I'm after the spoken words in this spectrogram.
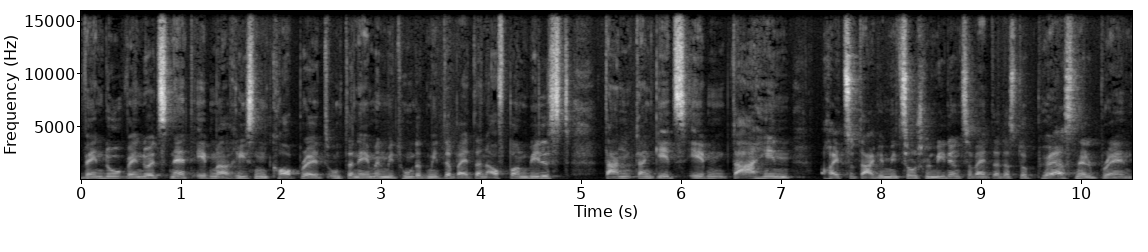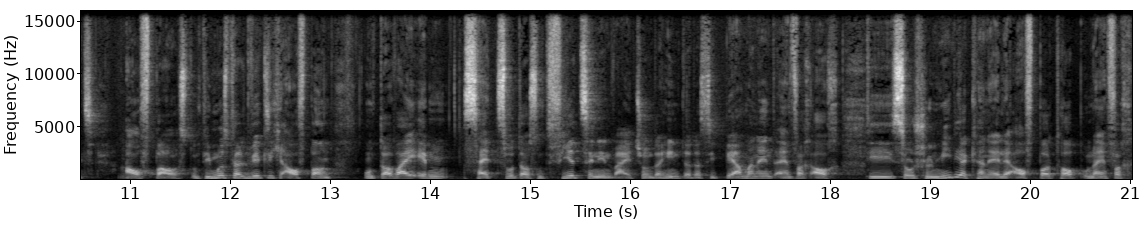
wenn du, wenn du jetzt nicht eben ein riesen Corporate-Unternehmen mit 100 Mitarbeitern aufbauen willst, dann, dann geht es eben dahin, heutzutage mit Social Media und so weiter, dass du Personal Brand aufbaust. Und die musst du halt wirklich aufbauen. Und da war ich eben seit 2014 in weit schon dahinter, dass ich permanent einfach auch die Social Media Kanäle aufgebaut habe und einfach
